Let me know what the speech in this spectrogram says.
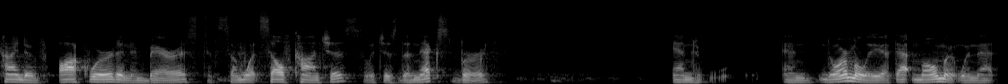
kind of awkward and embarrassed, and somewhat self conscious, which is the next birth. And, and normally, at that moment when that,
